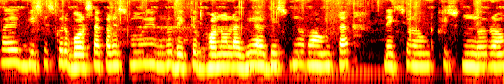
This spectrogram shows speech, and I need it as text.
হয়, বিশেষ করে বর্ষাকালের সময় এগুলো দেখতে ঘন লাগে আর যে সুন্দর রঙটা দেখছ রঙটা কী সুন্দর রঙ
